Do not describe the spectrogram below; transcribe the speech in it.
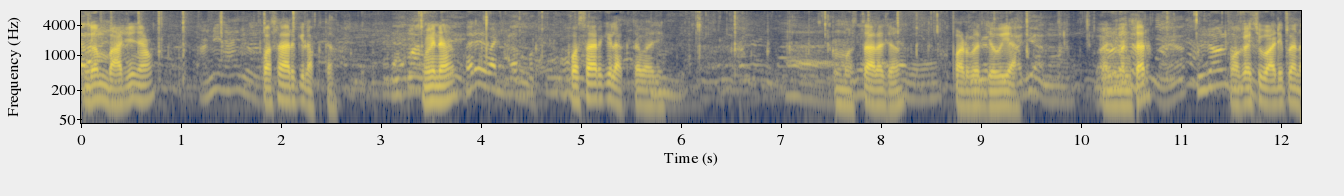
एकदम भाजी ना? पसारखी लागतं. होय ना? पसारखी लागतं भाजी. मस्त आला जेवण. पडवत जेवूया. आणि नंतर मगाची वाडी पण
